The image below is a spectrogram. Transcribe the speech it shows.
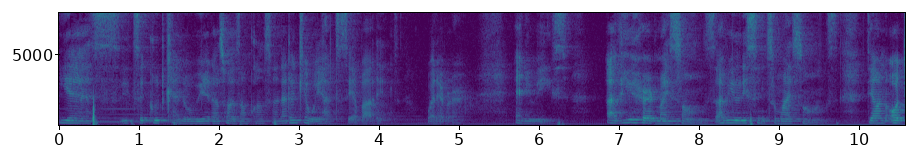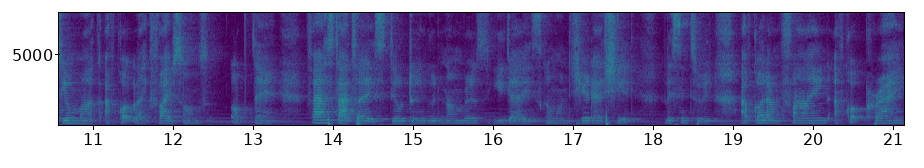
Yes, it's a good kind of weird as far as I'm concerned. I don't care what you have to say about it. Whatever. Anyways, have you heard my songs? Have you listened to my songs? They're on Audiomack. I've got like five songs up there. Firestarter is still doing good numbers. You guys, come on, share that shit. Listen to it. I've got I'm Fine. I've got Cry.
